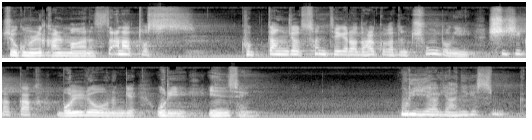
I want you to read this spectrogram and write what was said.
죽음을 갈망하는 사나토스 극단적 선택이라도 할 것 같은 충동이 시시각각 몰려오는 게 우리 인생 우리 이야기 아니겠습니까?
